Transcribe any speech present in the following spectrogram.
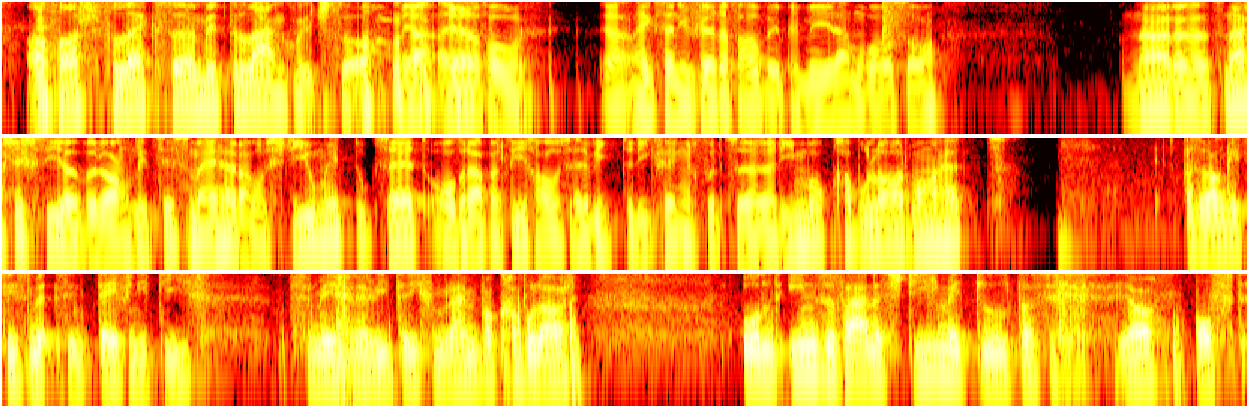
anfängst flexen mit der Language, so. Ja, ja, voll. Ja, nein, ich sehe auf jeden Fall bei, bei mir auch so. Dann, äh, das nächste war, ob er Anglizismen eher als Stilmittel sieht oder eben gleich als Erweiterung für das äh, Reimvokabular, das man hat. Also Anglizismen sind definitiv für mich eine Erweiterung vom Reimvokabular. Und insofern ein Stilmittel, das ich ja, oft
